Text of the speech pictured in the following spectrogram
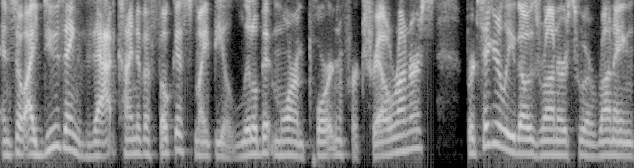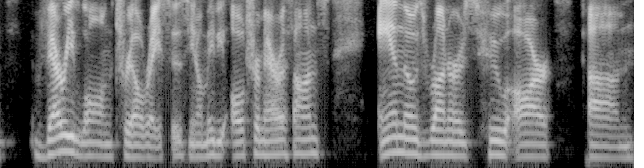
And so I do think that kind of a focus might be a little bit more important for trail runners, particularly those runners who are running very long trail races, you know, maybe ultra marathons, and those runners who are, um,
